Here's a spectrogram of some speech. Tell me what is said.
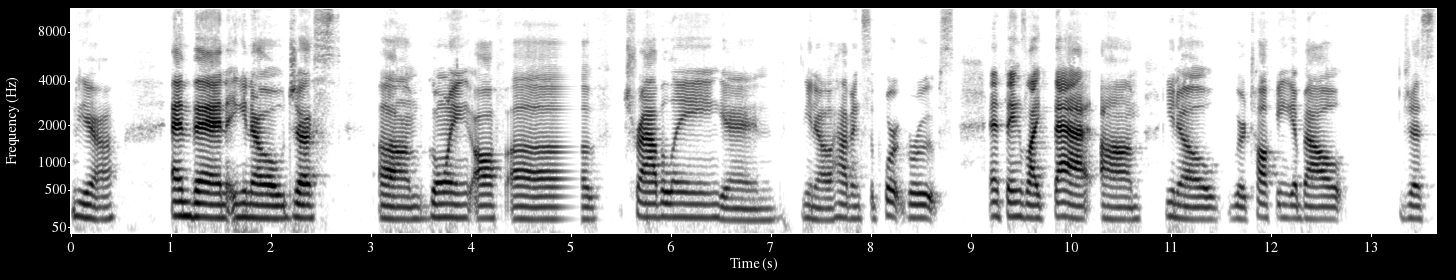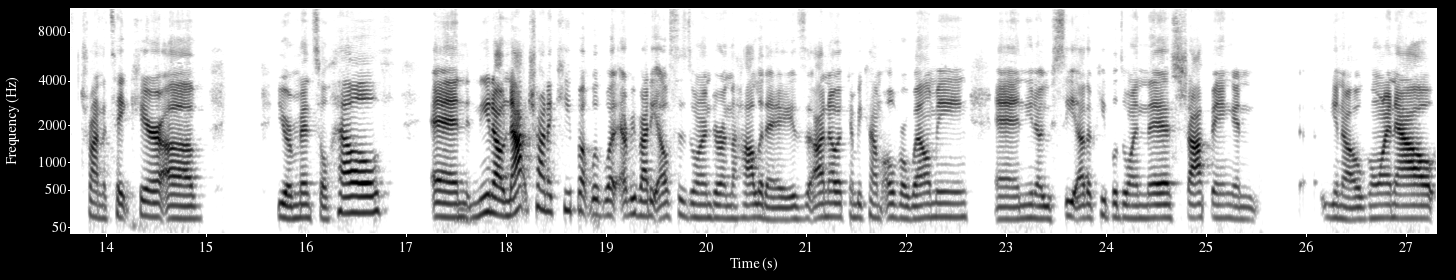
Yeah. And then you know just um, going off of traveling and you know having support groups and things like that um, you know we're talking about just trying to take care of your mental health and you know not trying to keep up with what everybody else is doing during the holidays. I know it can become overwhelming and you know you see other people doing this shopping and you know going out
